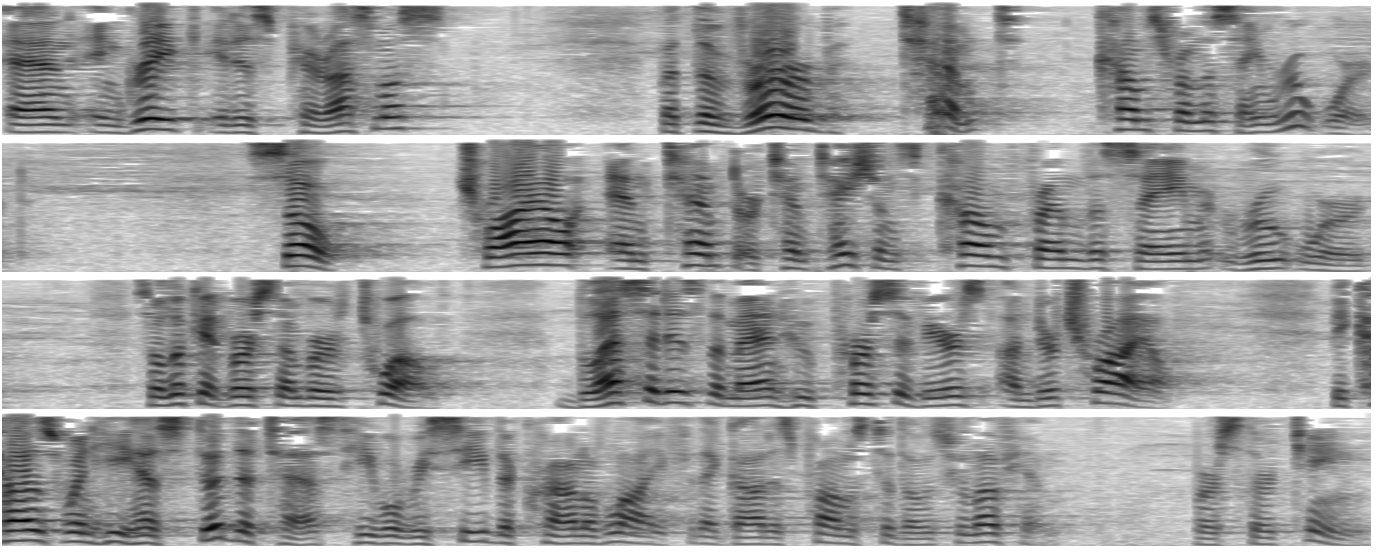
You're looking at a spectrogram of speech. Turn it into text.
And in Greek, it is peirasmos, but the verb tempt comes from the same root word. So, trial and tempt or temptations come from the same root word. So look at verse number 12. Blessed is the man who perseveres under trial, because when he has stood the test, he will receive the crown of life that God has promised to those who love him. Verse 13.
